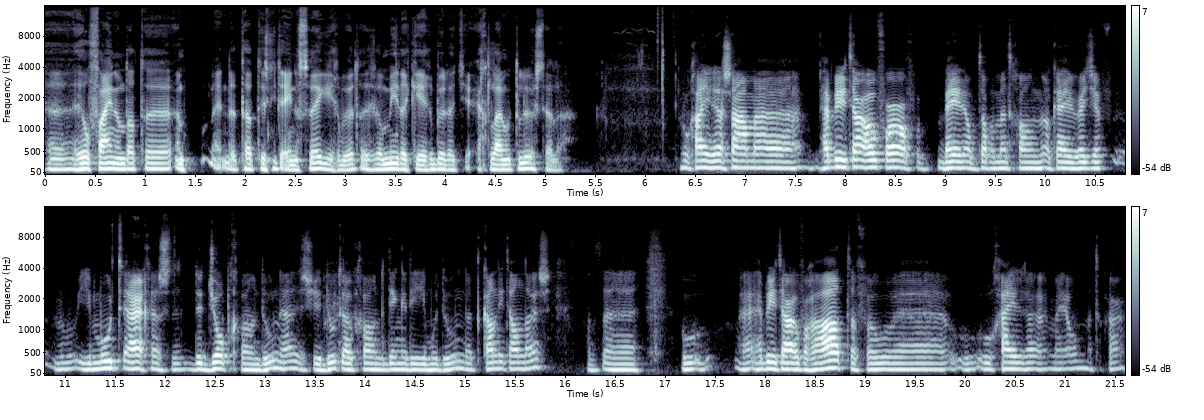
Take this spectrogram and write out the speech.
heel fijn, omdat een, en dat, is niet één of twee keer gebeurd. Dat is wel meerdere keer gebeurd dat je echt lui moet teleurstellen. Hoe ga je daar samen... Hebben jullie het daarover? Of ben je op dat moment gewoon... Oké, weet je, je moet ergens de, job gewoon doen. Hè? Dus je doet ook gewoon de dingen die je moet doen. Dat kan niet anders. Want, eh, hoe, hebben jullie het daarover gehad? Of hoe, eh, ga je daarmee om met elkaar?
